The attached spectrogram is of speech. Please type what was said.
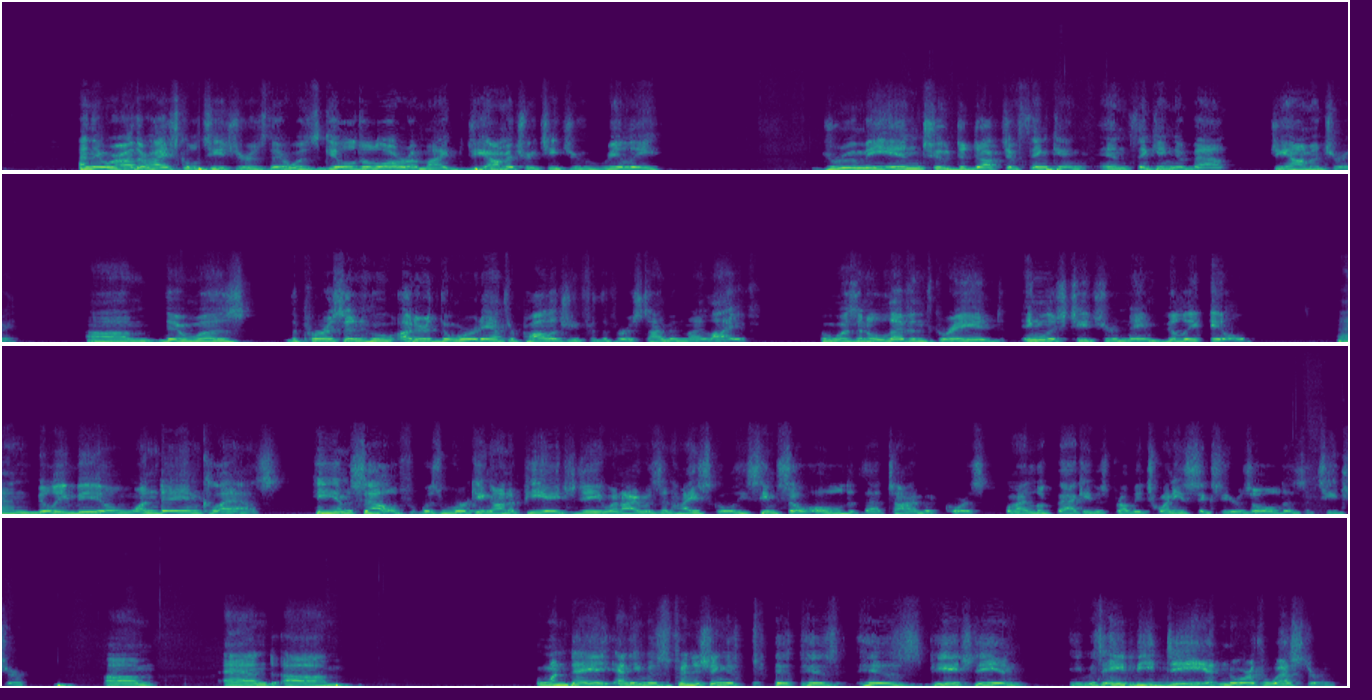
and there were other high school teachers. There was Gil Delora, my geometry teacher, who really drew me into deductive thinking and thinking about geometry. Um, there was the person who uttered the word anthropology for the first time in my life, who was an 11th grade English teacher named Billy Beal. And Billy Beal, one day in class, he himself was working on a PhD when I was in high school. He seemed so old at that time, but of course, when I look back, he was probably 26 years old as a teacher. Um, and um, one day, and he was finishing his, his, his his PhD, and he was ABD at Northwestern,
